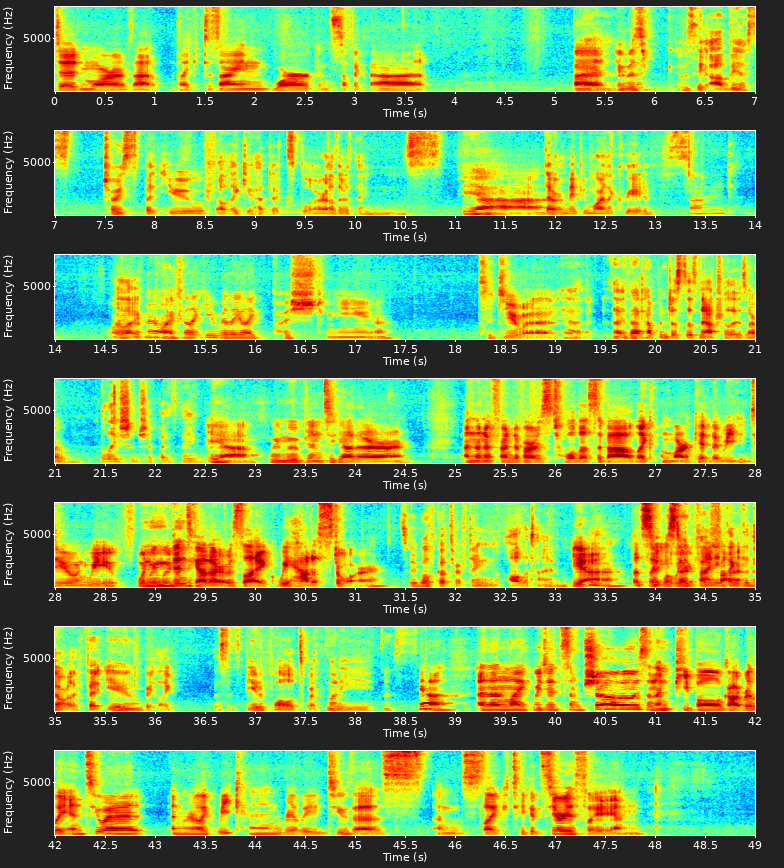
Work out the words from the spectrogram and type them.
did more of that like design work and stuff like that. But Yeah, it was it was the obvious choice, but you felt like you had to explore other things yeah. that were maybe more on the creative side, or I like don't. I feel like you really like pushed me to do it. yeah, that, that happened just as naturally as our relationship. I think. Yeah, we moved in together, and then a friend of ours told us about like a market that we could do, and we when we moved in together, it was like we had a store. So we both go thrifting all the time. Yeah, hmm. that's so like you what we start finding things that don't really fit you, but like, this is beautiful. It's worth money. Yeah, and then like we did some shows, and then people got really into it, and we were like, we can really do this and like take it seriously and.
